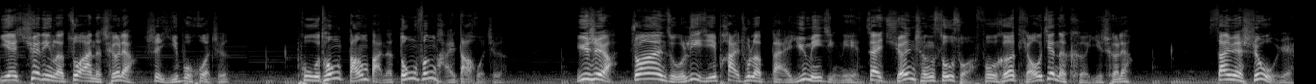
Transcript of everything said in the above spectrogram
也确定了作案的车辆是一部货车，普通挡板的东风牌大货车。于是啊，专案组立即派出了百余名警力，在全城搜索符合条件的可疑车辆。三月十五日，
